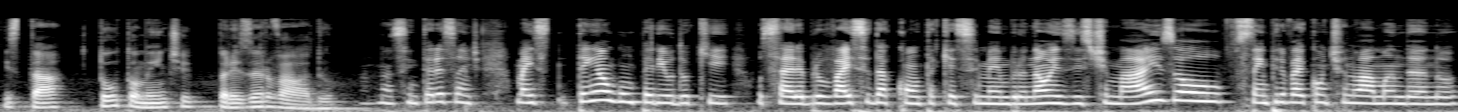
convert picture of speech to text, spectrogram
está totalmente preservado. Nossa, interessante. Mas tem algum período que o cérebro vai se dar conta que esse membro não existe mais ou sempre vai continuar mandando,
